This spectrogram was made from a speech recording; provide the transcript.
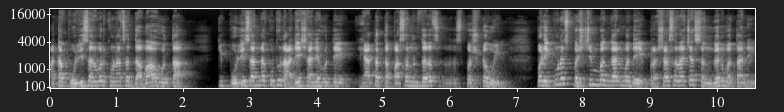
आता पोलिसांवर कोणाचा दबाव होता की पोलिसांना कुठून आदेश आले होते हे आता तपासानंतरच स्पष्ट होईल. पण एकूणच पश्चिम बंगालमध्ये प्रशासनाच्या संगनमताने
